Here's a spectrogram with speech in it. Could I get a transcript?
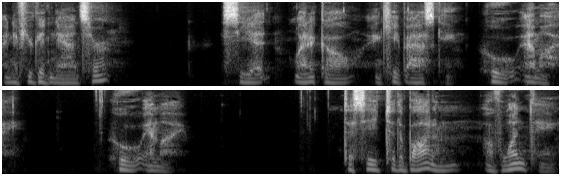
And if you get an answer, see it, let it go, and keep asking, who am I? Who am I? To see to the bottom of one thing,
